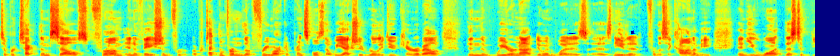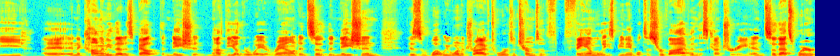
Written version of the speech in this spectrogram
to protect themselves from innovation, for, uh, protect them from the free market principles that we actually really do care about, then the, we are not doing what is, is needed for this economy. And you want this to be an economy that is about the nation, not the other way around. And so the nation is what we want to drive towards in terms of families being able to survive in this country. And so that's where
